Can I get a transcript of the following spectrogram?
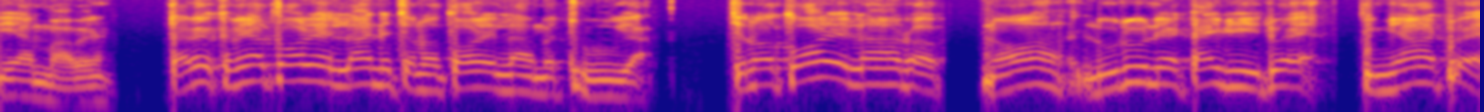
နေရမှာပဲဒါပေမဲ့ခင်ဗျားသွားတဲ့လမ်းနဲ့ကျွန်တော်သွားတဲ့လမ်းမတူဘူးဗျကျွန်တော်သွားတဲ့လမ်းတော့နော်လူလူနဲ့တိုင်းပြည်အတွက်သူများအတွက်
